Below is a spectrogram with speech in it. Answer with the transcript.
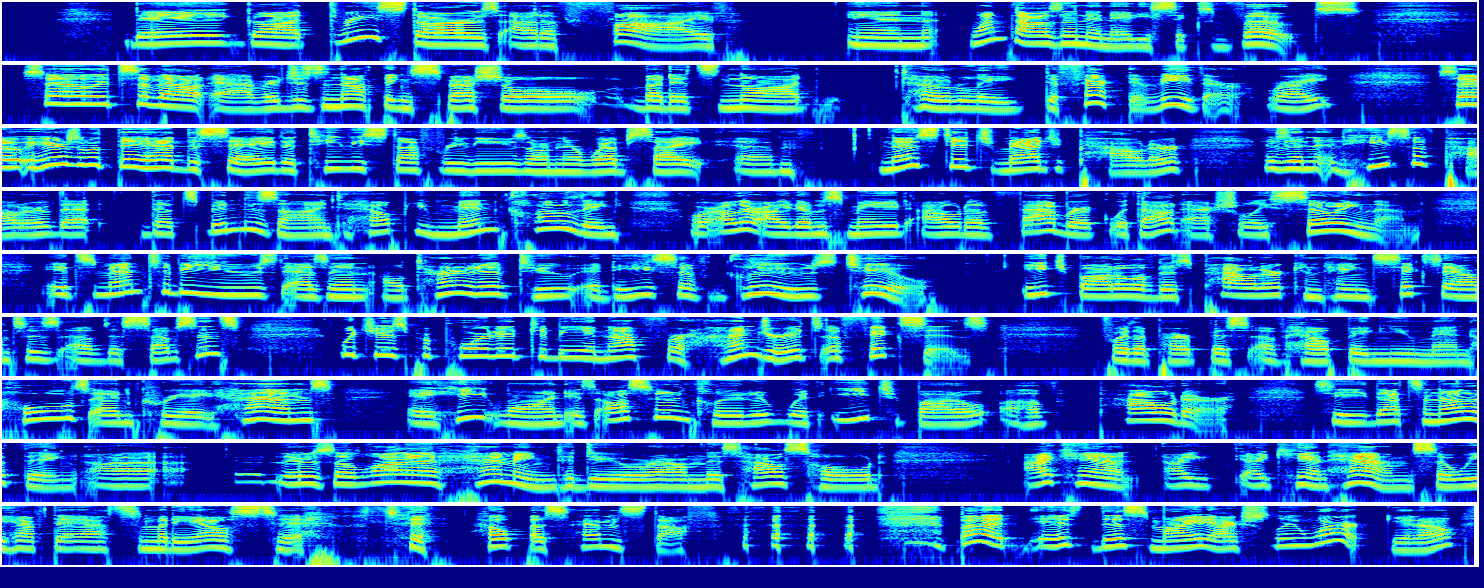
they got three stars out of five in 1,086 votes. So it's about average. It's nothing special, but it's not totally defective either, right? So here's what they had to say the TV Stuff reviews on their website. Um, no Stitch Magic Powder is an adhesive powder that, that's been designed to help you mend clothing or other items made out of fabric without actually sewing them. It's meant to be used as an alternative to adhesive glues, too. Each bottle of this powder contains 6 ounces of the substance, which is purported to be enough for hundreds of fixes. For the purpose of helping you mend holes and create hems, a heat wand is also included with each bottle of powder. See, that's another thing. Uh, there's a lot of hemming to do around this household. I can't I, I can't hem, so we have to ask somebody else to to help us hem stuff. but it, this might actually work, you know.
